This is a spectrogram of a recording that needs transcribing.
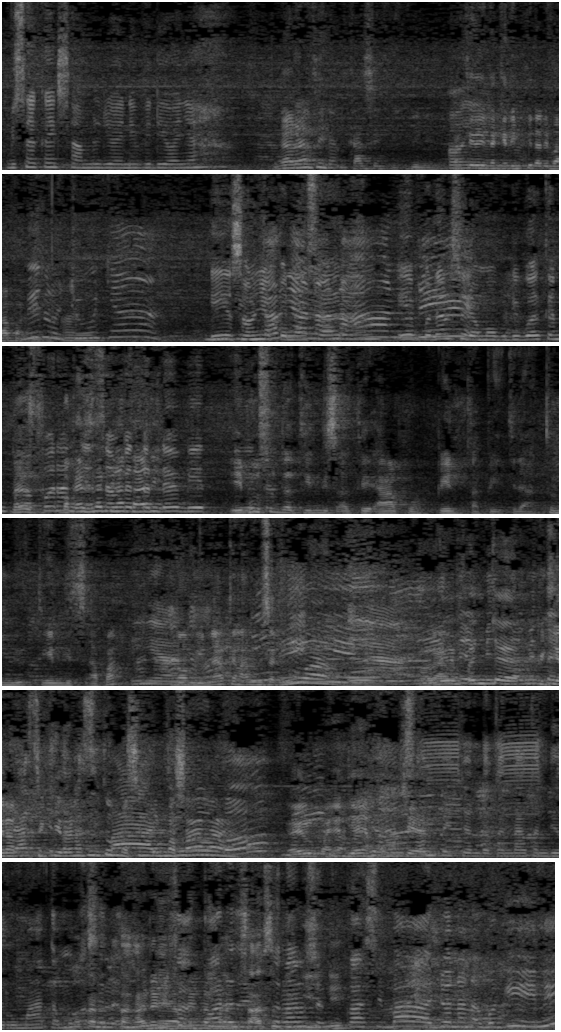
Bisa kan sambil juga ini videonya? enggak nanti. Kasih. Ini. Nanti oh, kirim dari bapak. Ini lucunya. Iya, soalnya penasaran. Iya, padahal sudah mau dibuatkan pelaporan saya sampai terdebit. ibu sudah tindis arti apa pin tapi tidak tunjuk tindis apa Iya. nominal kenapa bisa keluar Iya. Kalau dia pencet, pikiran pikiran itu masih bermasalah kayak rupanya dia yang pencet Sampai canda datang di rumah Udah, cuma Ada satu selalu kasih baju anak begini.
